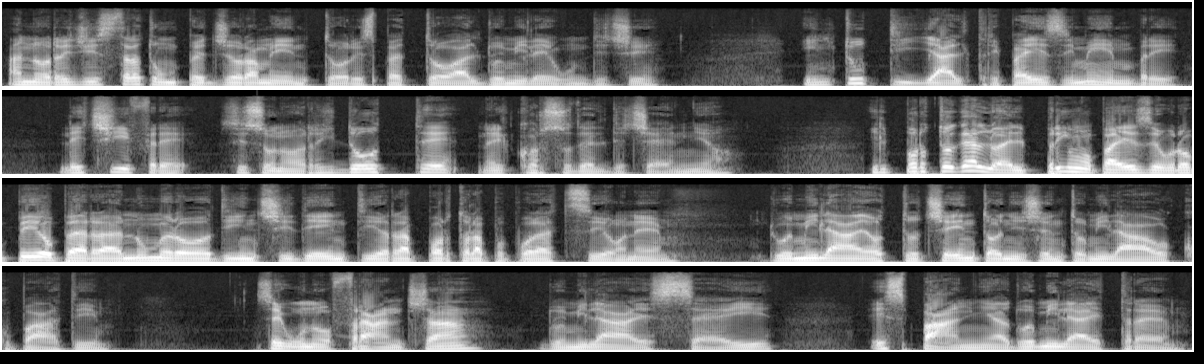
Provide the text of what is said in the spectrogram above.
hanno registrato un peggioramento rispetto al 2011. In tutti gli altri Paesi membri le cifre si sono ridotte nel corso del decennio. Il Portogallo è il primo paese europeo per numero di incidenti in rapporto alla popolazione, 2.800 ogni 100.000 occupati. Seguono Francia, 2006, e Spagna, 2003.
